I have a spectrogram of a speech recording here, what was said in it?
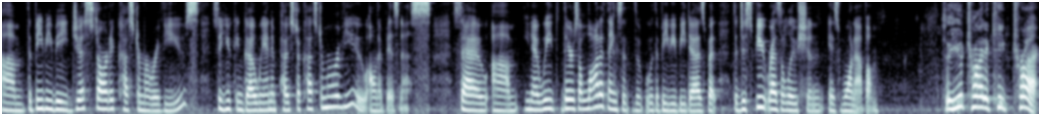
Um, the BBB just started customer reviews, so you can go in and post a customer review on a business. So um, you know, we there's a lot of things that the, the BBB does, but the dispute resolution is one of them. So you try to keep track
